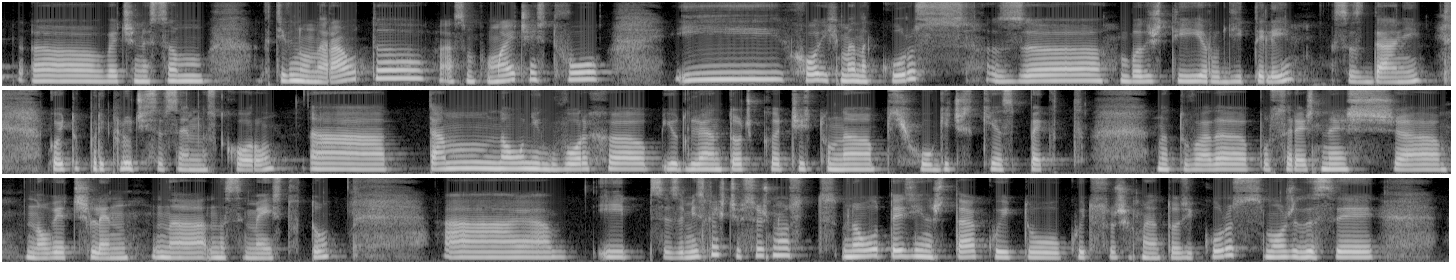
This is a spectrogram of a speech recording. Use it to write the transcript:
вече не съм активно на работа, аз съм по майчинство и ходихме на курс за бъдещи родители с Дани, който приключи съвсем наскоро. А, там много ни говореха и от гледна точка чисто на психологически аспект на това да посрещнеш а, новия член на, на семейството. А, и се замислих, че всъщност много от тези неща, които, които слушахме на този курс, може да се,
